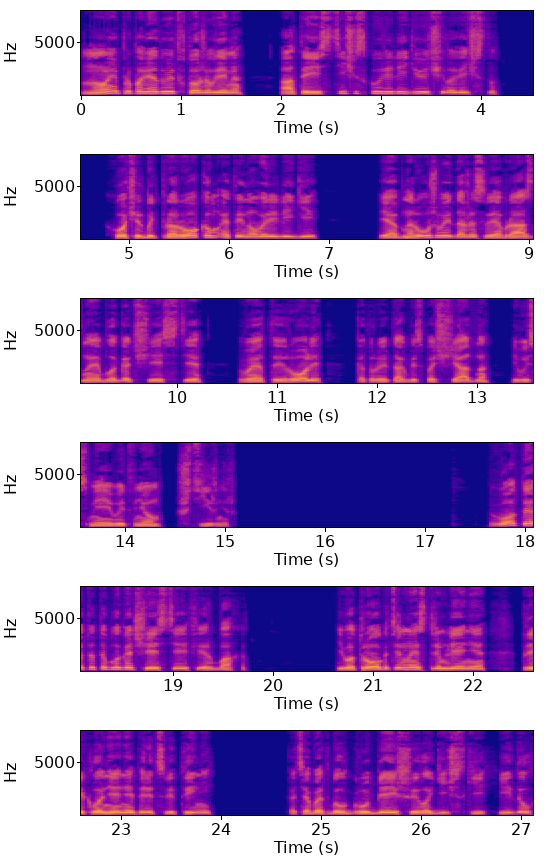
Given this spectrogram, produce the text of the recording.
но и проповедует в то же время атеистическую религию человечества, хочет быть пророком этой новой религии и обнаруживает даже своеобразное благочестие в этой роли, которая так беспощадна и высмеивает в нем Штирнер. Вот это-то благочестие Фейербаха. Его трогательное стремление преклонения перед святыней, хотя бы это был грубейший логический идол,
